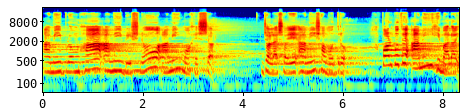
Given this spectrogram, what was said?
আমি ব্রহ্মা, আমি বিষ্ণু, আমি মহেশ্বর। জলাশয়ে আমি সমুদ্র। পর্বতে আমি হিমালয়।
